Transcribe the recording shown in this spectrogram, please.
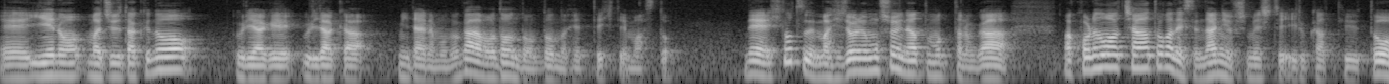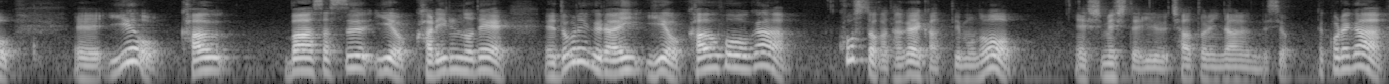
家の、まあ、住宅の売上売高みたいなものがどんどんどんどん減ってきてますと。で一つまあ非常に面白いなと思ったのが、まあ、これのチャートがですね何を示しているかっていうとえ家を買う VS 家を借りるのでどれぐらい家を買う方がコストが高いかっていうものを示しているチャートになるんですよ。でこれが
